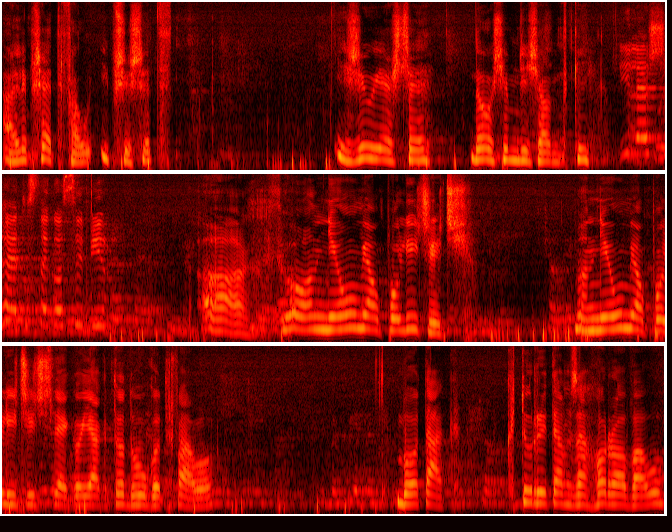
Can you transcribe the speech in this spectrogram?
Ale przetrwał i przyszedł. I żył jeszcze do osiemdziesiątki. Ile szedł z tego Sybiru? Ach, on nie umiał policzyć. On nie umiał policzyć tego, jak to długo trwało. Bo tak, który tam zachorował,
